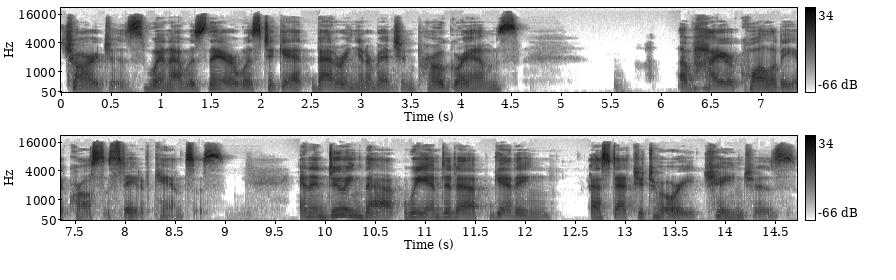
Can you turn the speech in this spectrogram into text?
charges when I was there was to get battering intervention programs of higher quality across the state of Kansas. And in doing that, we ended up getting uh, statutory changes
